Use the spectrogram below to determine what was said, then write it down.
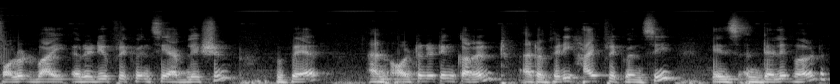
followed by a radio frequency ablation where an alternating current at a very high frequency is delivered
